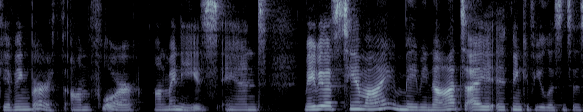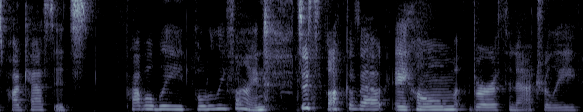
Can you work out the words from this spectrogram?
giving birth on the floor on my knees. And maybe that's TMI, maybe not. I, I think if you listen to this podcast, it's probably totally fine to talk about a home birth naturally.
